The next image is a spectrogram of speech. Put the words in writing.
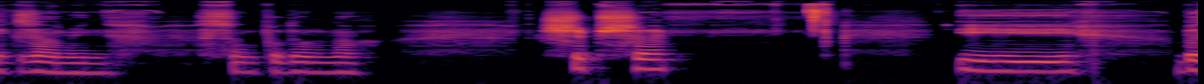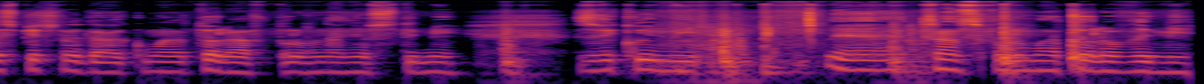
egzamin. Są podobno szybsze i bezpieczne dla akumulatora w porównaniu z tymi zwykłymi e, transformatorowymi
